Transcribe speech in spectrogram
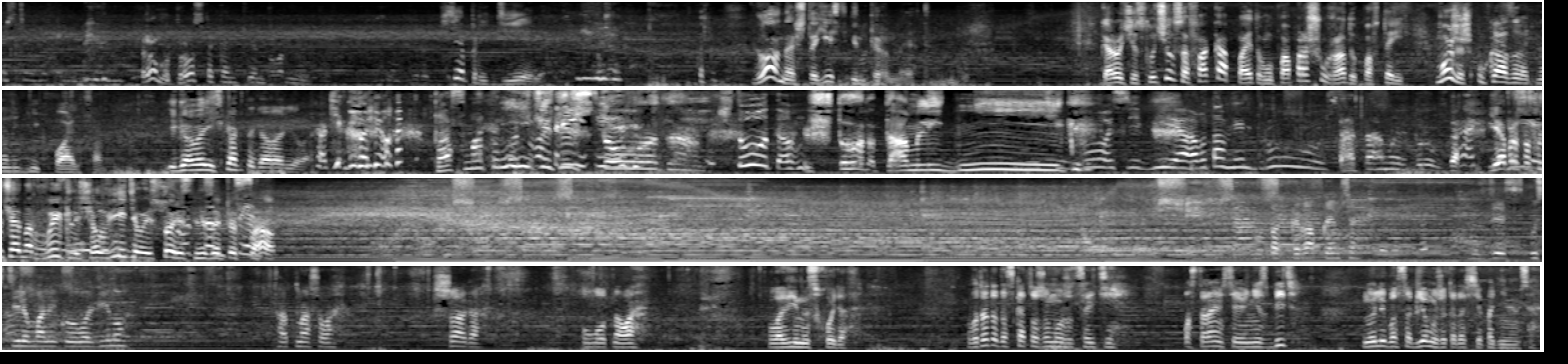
Почти Рома просто контент. Все пределы. Главное, что есть интернет. Короче, случился факап, поэтому попрошу Раду повторить. Можешь указывать на ледник пальцем и говорить, как ты говорила? Как я говорила. Посмотрите, ты Посмотрите. что там? Что там? Что-то там ледник. О себе, а вот там Эльбрус. А там Эльбрус, да. Я просто случайно выключил видео и сторис не записал. Вот так карабкаемся. Здесь спустили маленькую лавину от нашего шага плотного. Лавины сходят. Вот эта доска тоже может сойти. Постараемся ее не сбить, ну либо собьем уже, когда все поднимемся.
